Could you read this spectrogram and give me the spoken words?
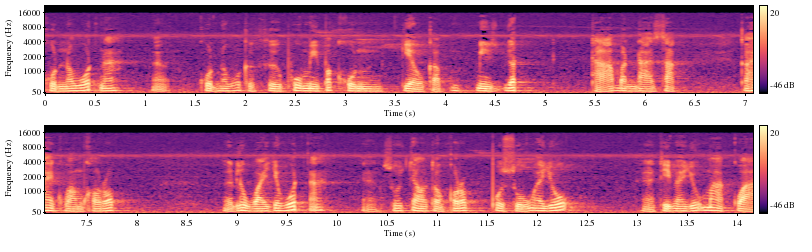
คุณวุฒินะคุณวุฒิก็คือผู้มีพระคุณเกี่ยวกับมียศถาบรรดาศักดิ์ก็ให้ความเคารพ หรือวัยวุฒินะสู้เจ้าต้องเคารพผู้สูงอายุที่มีอายุมากกว่า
